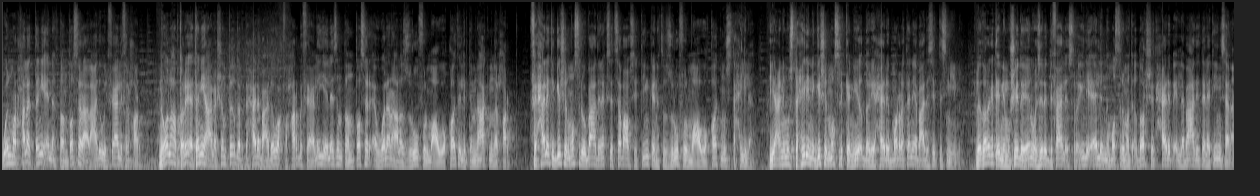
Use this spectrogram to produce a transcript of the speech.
والمرحلة الثانية إنك تنتصر على العدو الفعلي في الحرب. نقولها بطريقة تانية علشان تقدر تحارب عدوك في حرب فعلية لازم تنتصر أولا على الظروف والمعوقات اللي بتمنعك من الحرب. في حالة الجيش المصري وبعد نكسة 67 كانت الظروف والمعوقات مستحيلة. يعني مستحيل إن الجيش المصري كان يقدر يحارب مرة تانية بعد ست سنين. لدرجة إن موشي ديان وزير الدفاع الإسرائيلي قال إن مصر ما تقدرش تحارب إلا بعد 30 سنة.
